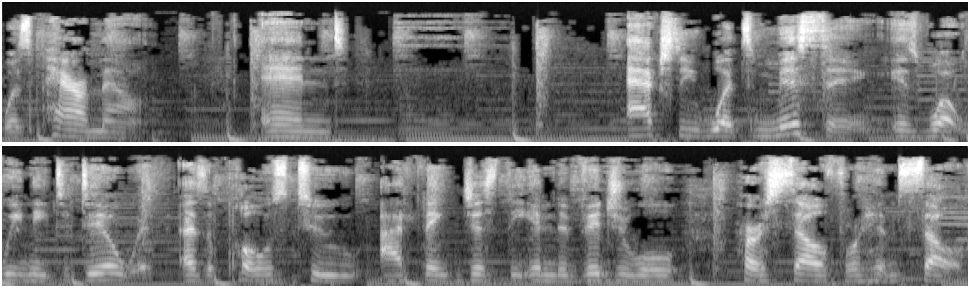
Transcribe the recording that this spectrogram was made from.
was paramount. And actually what's missing is what we need to deal with as opposed to I think just the individual herself or himself.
